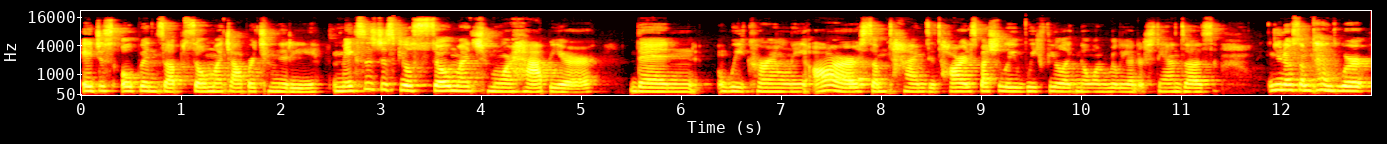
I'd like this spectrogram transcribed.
it just opens up so much opportunity. It makes us just feel so much more happier than we currently are. Sometimes it's hard, especially we feel like no one really understands us. You know, sometimes we're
